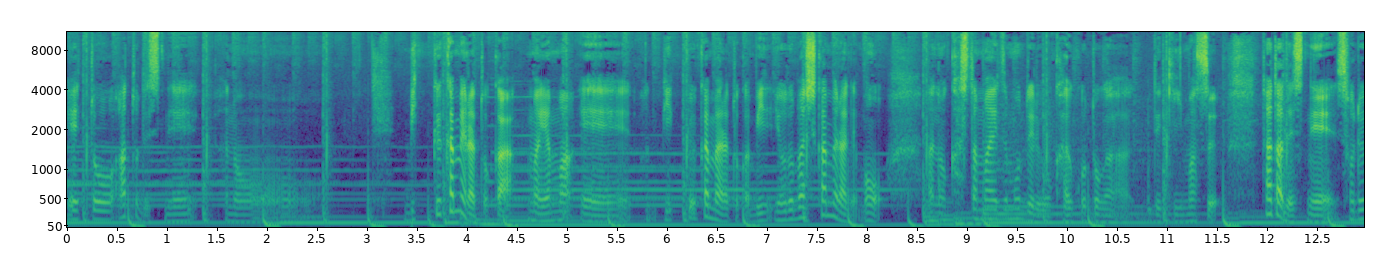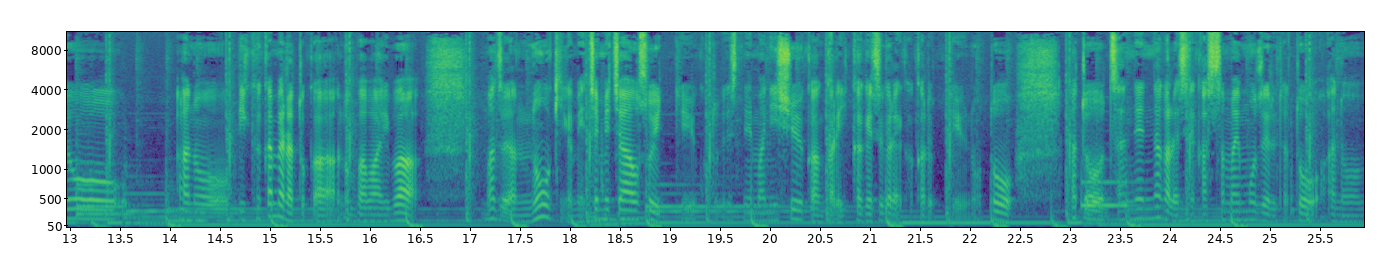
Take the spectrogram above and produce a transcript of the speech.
えっ、ー、と、あとですね、あのビッグカメラとか、まあ、山、えー、ビッグカメラとかヨドバシカメラでもあのカスタマイズモデルを買うことができます。ただですね、それをあのビッグカメラとかの場合は、まずあの納期がめちゃめちゃ遅いっていうことですね。まあ、2週間から1ヶ月ぐらいかかるっていうのと、あと残念ながらですね、カスタマイズモデルだと、あの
